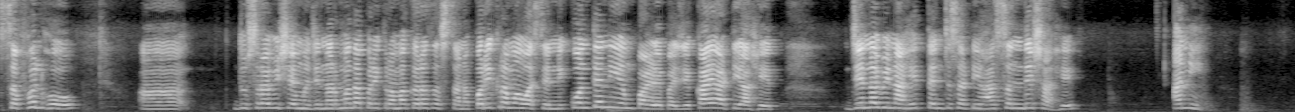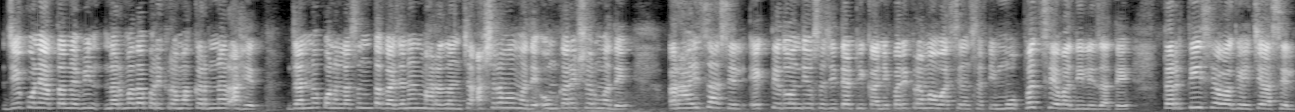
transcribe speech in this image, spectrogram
सफल हो. दुसरा विषय म्हणजे नर्मदा परिक्रमा करत असताना परिक्रमावासियांनी कोणते नियम पाळले पाहिजे? काय अटी आहेत? जे नवीन आहेत त्यांच्यासाठी हा संदेश आहे. आणि जे कोणी आता नवीन नर्मदा परिक्रमा करणार आहेत ज्यांना कोणाला संत गजानन महाराजांच्या आश्रमामध्ये ओंकारेश्वरमध्ये राहायचं असेल एक ते दोन दिवसाची त्या ठिकाणी परिक्रमावासियांसाठी मोफत सेवा दिली जाते तर ती सेवा घ्यायची असेल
